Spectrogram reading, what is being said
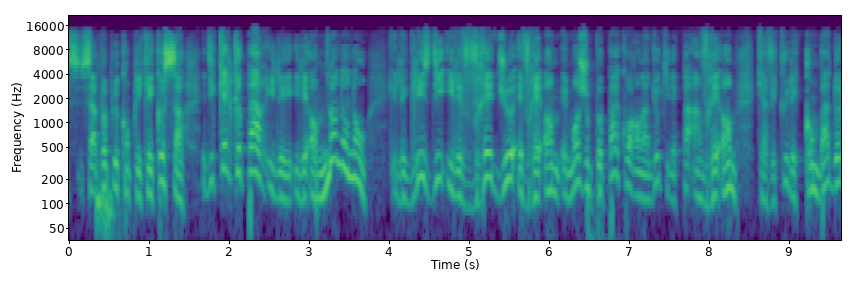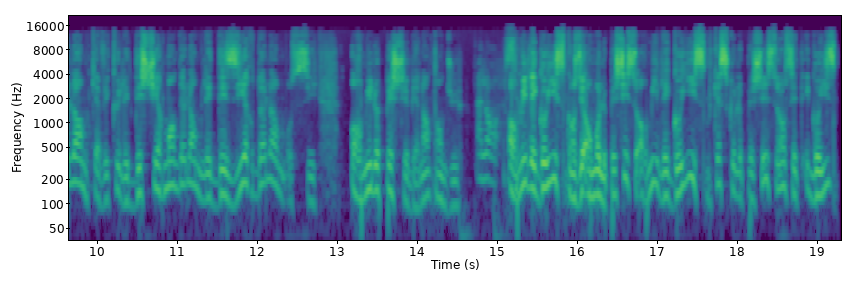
c'est un peu plus compliqué que ça. Il dit quelque part, il est, il est homme. Non, non, non. L'Église dit, il est vrai Dieu et vrai homme. Et moi, je ne peux pas croire en un Dieu qui n'est pas un vrai homme, qui a vécu les combats de l'homme, qui a vécu les déchirements de l'homme, les désirs de l'homme aussi. Hormis le péché, bien entendu. Alors, Hormis l'égoïsme. Quand je dis hormis le péché, c'est hormis l'égoïsme. Qu'est-ce que le péché Sinon, c'est égoïsme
